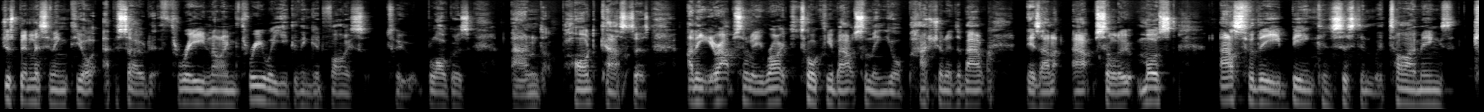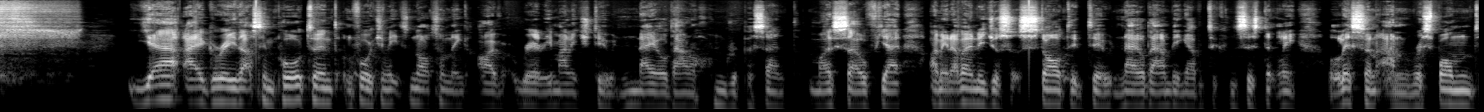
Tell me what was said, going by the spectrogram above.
Just been listening to your episode 393, where you're giving advice to bloggers and podcasters. I think you're absolutely right. Talking about something you're passionate about is an absolute must. As for the being consistent with timings, yeah, I agree. That's important. Unfortunately, it's not something I've really managed to nail down 100% myself yet. I mean, I've only just started to nail down being able to consistently listen and respond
